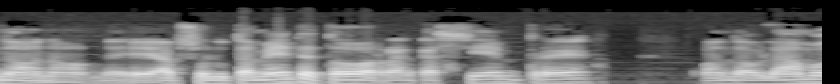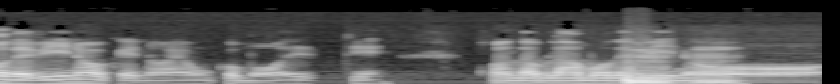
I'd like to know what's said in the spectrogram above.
no, no, eh, absolutamente todo arranca siempre cuando hablamos de vino que no es un commodity, cuando hablamos de vino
